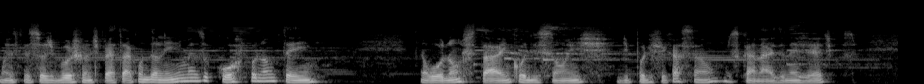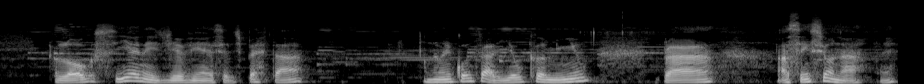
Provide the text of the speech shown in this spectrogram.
Muitas pessoas buscam despertar a Kundalini, mas o corpo não tem ou não está em condições de purificação dos canais energéticos Logo, se a energia viesse a despertar, não encontraria o caminho para ascensionar, né?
